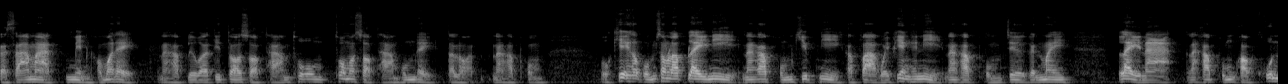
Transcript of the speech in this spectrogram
ก็สามารถเมนเขามาได้นะครับ หรือว่าติดต่อสอบถามโทรโทรมาสอบถามผมได้ตลอดนะครับผมโอเคครับผมสำหรับไลน์นี้นะครับ ผมคลิปนี้ก็ฝากไว้เพียงแค่นี้นะครับ ผมเจอกันไม่ไล่หนานะครับ ผมขอบคุณ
